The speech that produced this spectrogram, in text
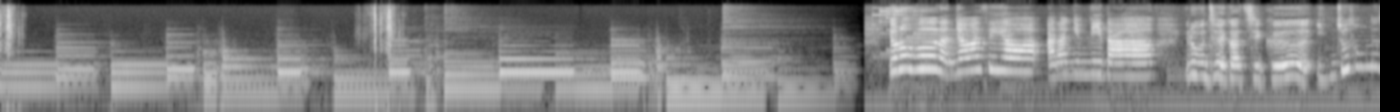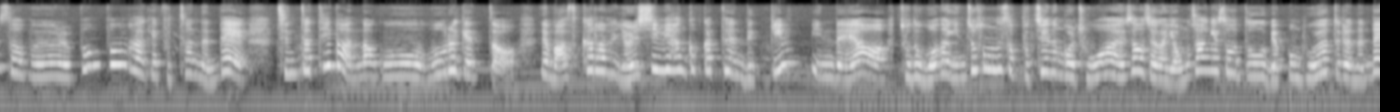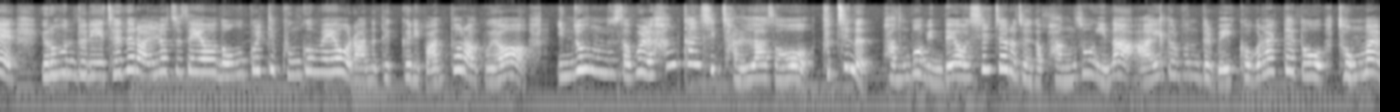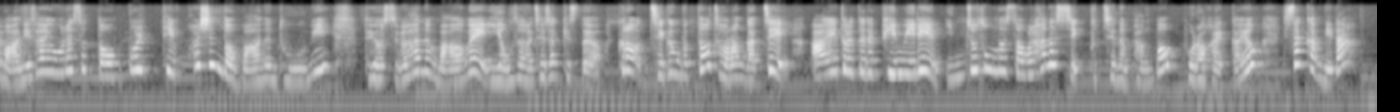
you 여러분 안녕하세요. 아랑입니다. 여러분 제가 지금 인조 속눈썹을 뿜뿜하게 붙였는데 진짜 티도 안 나고 모르겠죠? 그냥 마스카라를 열심히 한 것 같은 느낌인데요. 저도 워낙 인조 속눈썹 붙이는 걸 좋아해서 제가 영상에서도 몇 번 보여드렸는데 여러분들이 제대로 알려주세요. 너무 꿀팁 궁금해요. 라는 댓글이 많더라고요. 인조 속눈썹을 한 칸씩 잘라서 붙이는 방법인데요. 실제로 제가 방송이나 아이돌분들 메이크업을 할 때도 정말 많이 사용을 했었던 꿀팁 훨씬 더 많은 도움이 되었으면 하는 마음에 이 영상을 제작했어요. 그럼 지금부터 저랑 같이 아이돌들의 비밀인 인조 속눈썹을 하나씩 붙이는 방법 보러 갈까요? 시작합니다.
